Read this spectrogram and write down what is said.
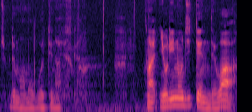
自分でもあんま覚えてないですけど。はいよりの時点では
